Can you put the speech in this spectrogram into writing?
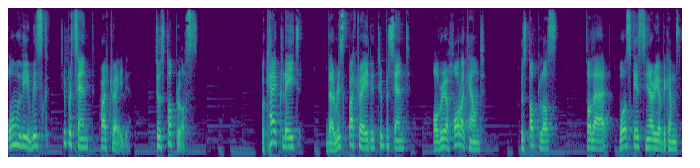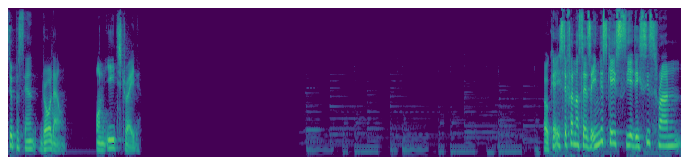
Only risk 2% per trade to stop loss. So calculate the risk per trade 2% over your whole account to stop loss so that worst case scenario becomes 2% drawdown on each trade. Okay, Stefano says, in this case, CAD franc,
